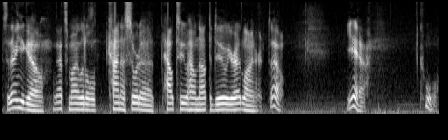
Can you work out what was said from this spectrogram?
So there you go. That's my little kind of sort of how to, how not to do your headliner. So, yeah, cool.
